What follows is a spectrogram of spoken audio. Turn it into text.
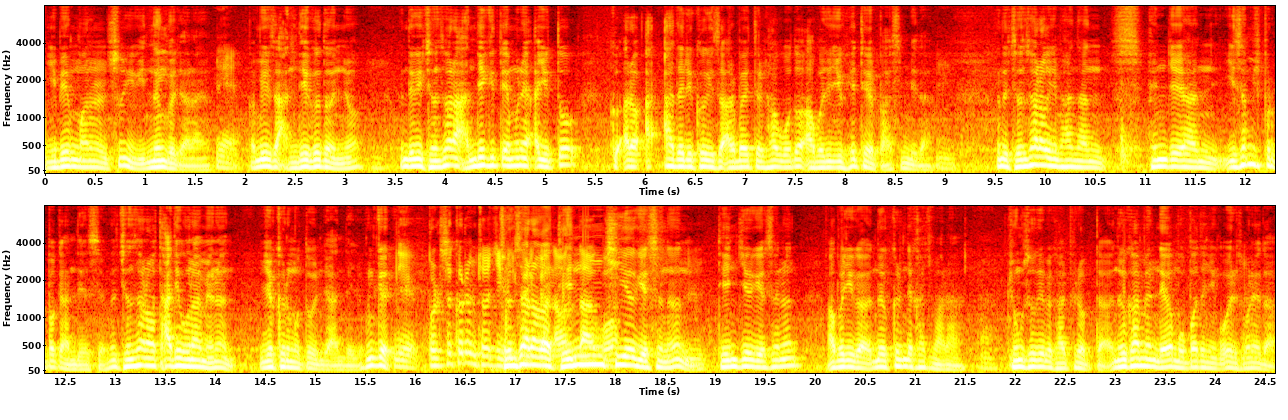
200만 원을 수익이 있는 거잖아요. 예. 그럼 여기서 안 되거든요. 근데 그게 전산화 안 되기 때문에 아직도 그 아- 아들이 거기서 아르바이트를 하고도 아버지 이 혜택을 받습니다. 근데 전산화가 지금 한, 한 현재 한 2, 30%밖에 안 됐어요. 근데 전산화가 다 되고 나면은 이제 그런 것도 이제 안 되죠. 그러니까 예, 벌써 그런 조직이 전산화가 그러니까 된. 지역에서는 된 지역에서는 아버지가 너 그런 데 가지 마라. 중소기업에 갈 필요 없다. 너 가면 내가 못 받으니까 오히려 손해다.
